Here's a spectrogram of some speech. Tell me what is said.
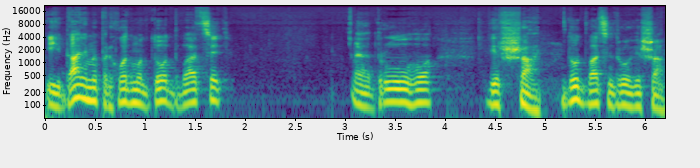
І далі ми переходимо до 22 вірша. До 22 вірша.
